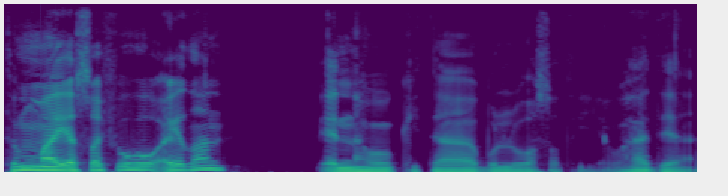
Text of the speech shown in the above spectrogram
ثم يصفه أيضا بأنه كتاب الوسطية وهذا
